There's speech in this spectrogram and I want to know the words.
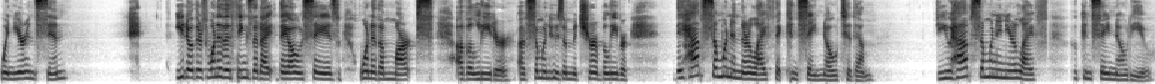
when you're in sin? You know, there's one of the things that I they always say is one of the marks of a leader, of someone who's a mature believer. They have someone in their life that can say no to them. Do you have someone in your life who can say no to you?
